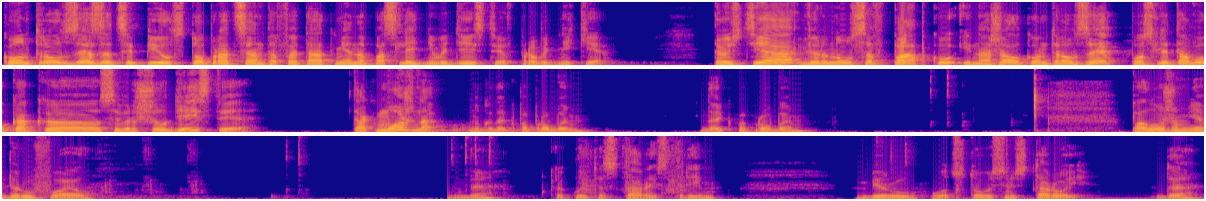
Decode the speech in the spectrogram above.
Ctrl-Z зацепил 100%, это отмена последнего действия в проводнике. То есть я вернулся в папку и нажал Ctrl-Z после того, как э, совершил действие. Так можно? Ну-ка, дай-ка попробуем. Дай-ка попробуем. Положим, я беру файл. Да? Какой-то старый стрим. Беру. Вот, 182. Да?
